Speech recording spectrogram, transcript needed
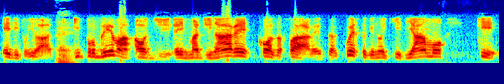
e di privati. Eh. Il problema oggi è immaginare cosa fare, per questo che noi chiediamo che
